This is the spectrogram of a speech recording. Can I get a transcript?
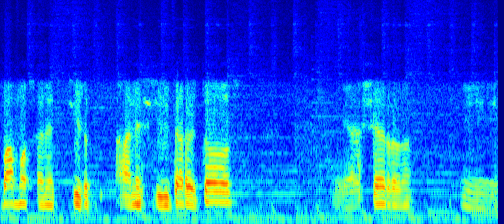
vamos a necesitar, de todos. Eh, ayer, eh,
